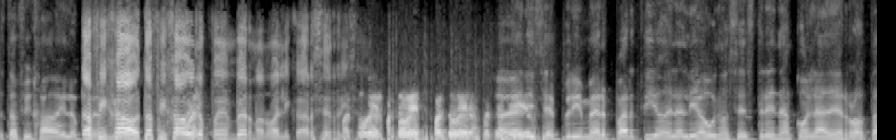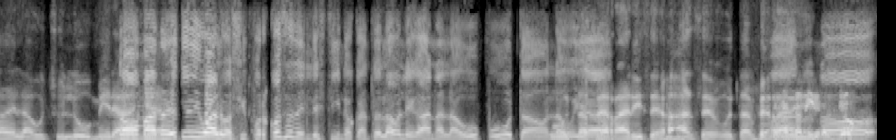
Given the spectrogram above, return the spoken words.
está fijado ahí lo Está pueden ver. fijado, está fijado y Bueno. lo pueden ver normal y cagarse de risa. Faltó ver, faltó ver, faltó ver. faltó A ver. ver, dice, primer partido de la Liga 1 se estrena con la derrota de la Uchulú. Mira, No, mano, yo te digo algo, si por cosas del destino Cantolao le gana a la U, puta, no, la U puta ya... Ferrari se va, se puta Ferrari. no.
